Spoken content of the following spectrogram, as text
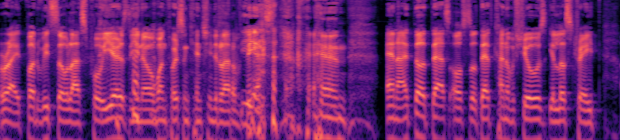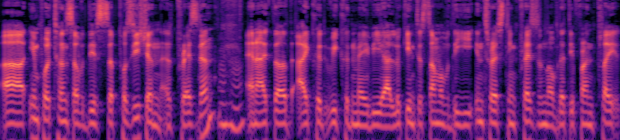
Right, but we saw last four years, you know, one person can change a lot of Yeah. things, and and I thought that's also that kind of shows illustrate uh, importance of this uh, position as president. Mm-hmm. And I thought I could we could maybe uh, look into some of the interesting president of the different play,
